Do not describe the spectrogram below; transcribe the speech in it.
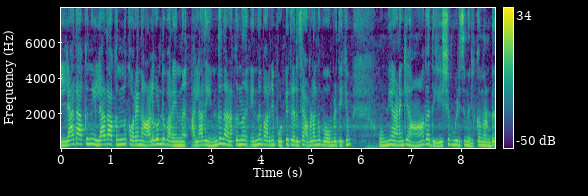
ഇല്ലാതാക്കുന്നു ഇല്ലാതാക്കുന്നു കുറേ നാൾ കൊണ്ട് പറയുന്നു. അല്ലാതെ എന്ത് നടക്കുന്നു എന്ന് പറഞ്ഞ് പൊട്ടിത്തെറിച്ച് അവളങ്ങ് പോകുമ്പോഴത്തേക്കും ഉണ്ണിയാണെങ്കിൽ ആകെ ദേഷ്യം പിടിച്ച് നിൽക്കുന്നുണ്ട്.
